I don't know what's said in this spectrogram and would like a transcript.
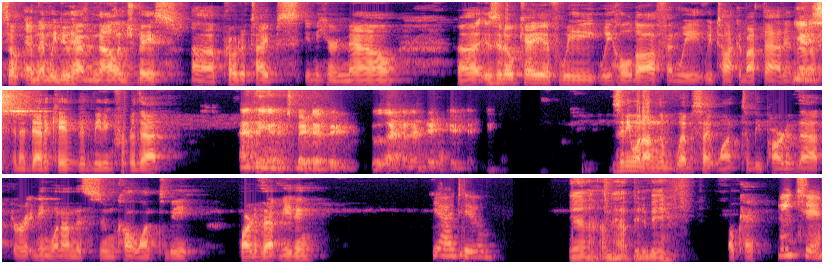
So and then we do have knowledge base uh, prototypes in here now. Uh, is it okay if we we hold off and we we talk about that in Yes. a in a dedicated meeting for that? I think it's better if we do that in a dedicated. Meeting. Does anyone on the website want to be part of that, or anyone on this Zoom call want to be part of that meeting? Yeah, I do. Yeah, I'm happy to be. Okay. Me too.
